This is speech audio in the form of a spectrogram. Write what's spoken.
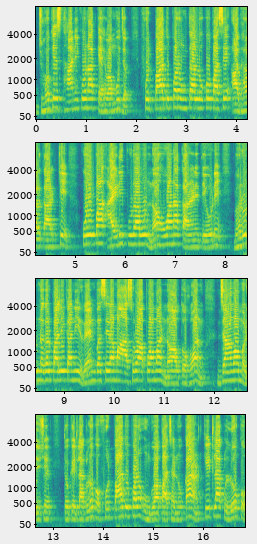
જો કે સ્થાનિકોના કહેવા મુજબ, ફૂટપાથ ઉપર ઊંઘતા લોકો પાસે આધાર કાર્ડ કે કોઈ પણ આઈડી પુરાવો ન હોવાના કારણે તેઓને ભરૂચ નગરપાલિકાની રેન બસેરામાં આશરો આપવામાં ન આવતો હોવાનું જાણવા મળ્યું છે. તો કેટલાક લોકો ફૂટપાથ ઉપર ઊંઘવા પાછળનું કારણ, કેટલાક લોકો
